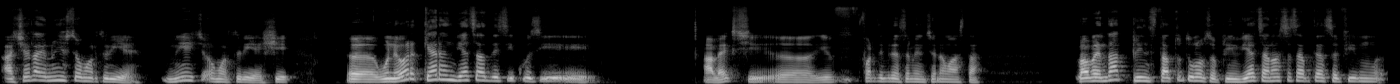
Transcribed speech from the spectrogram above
Acela nu este o mărturie. Nu este o mărturie. Și uh, uneori, chiar în viața de zi cu zi, Alex, și uh, e foarte bine să menționăm asta, la un moment dat, prin statutul nostru, prin viața noastră, s-ar putea să fim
